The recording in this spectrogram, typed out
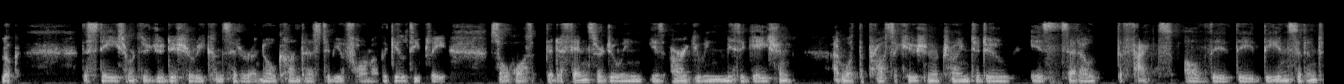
"Look." The state or the judiciary consider a no contest to be a form of a guilty plea. So what the defence are doing is arguing mitigation And what the prosecution are trying to do is set out the facts of the, the, the incident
